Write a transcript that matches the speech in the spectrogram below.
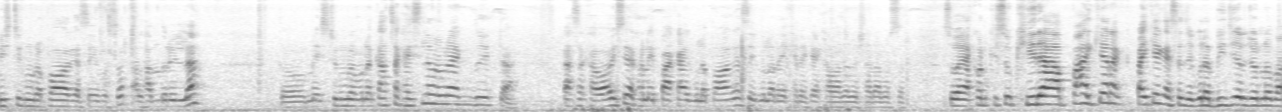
মিষ্টি কুমড়া পাওয়া গেছে এই বছর, আলহামদুলিল্লাহ। তো মিষ্টি কুমড়া মানে কাঁচা খাইছিলাম আমরা এক, দুই একটা। কাঁচা খাওয়া হয়েছে, এখন এই পাকা এগুলো পাওয়া গেছে, এগুলো রেখে রেখে খাওয়া যাবে সারা বছর। সো এখন কিছু ক্ষীরা পাইকে পাইকে গেছে, যেগুলো বীজের জন্য বা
